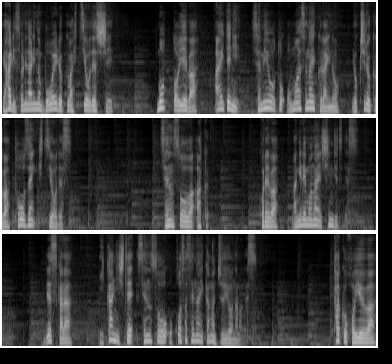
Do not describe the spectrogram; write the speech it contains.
やはりそれなりの防衛力は必要ですし、もっと言えば相手に攻めようと思わせないくらいの抑止力は当然必要です。戦争は悪。これは紛れもない真実です。ですから、いかにして戦争を起こさせないかが重要なのです。核保有は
